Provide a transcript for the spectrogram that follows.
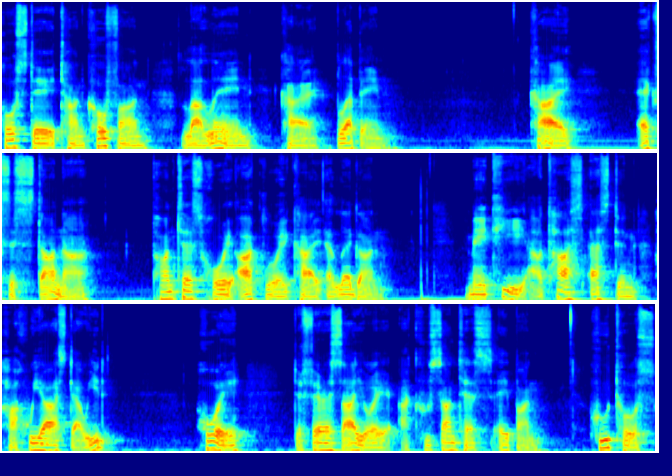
Hoste tan kofan la lane kai blepain kai existana Pontes hoi acloi kai elegan. Me ti autas estin hahuias David? Hoi de pharisaioi accusantes epan, hutos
